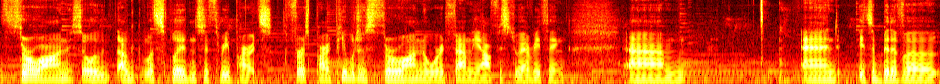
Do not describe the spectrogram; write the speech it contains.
throw on, so I'll, let's split it into three parts. First part, people just throw on the word family office to everything. Um, and it's a bit of a,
